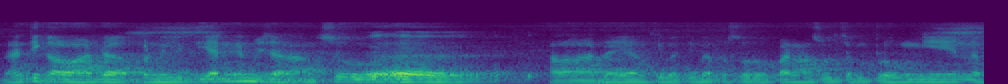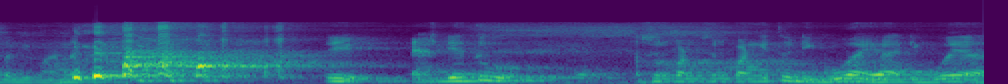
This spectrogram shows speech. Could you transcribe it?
nanti kalau ada penelitian kan bisa langsung Heeh. kalau ada yang tiba-tiba kesurupan langsung cemplungin apa gimana Ih, SD tuh kesurupan-kesurupan gitu di gua ya di gua ya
